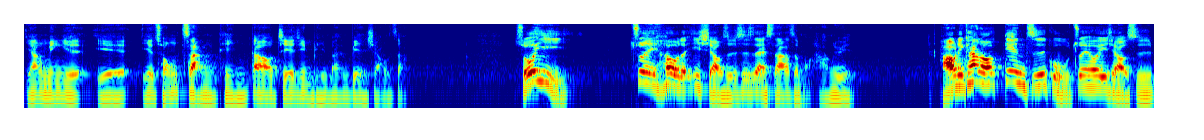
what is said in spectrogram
阳明也也也从涨停到接近平盘变小涨，所以最后的一小时是在杀什么航运？好，你看哦，电子股最后一小时，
